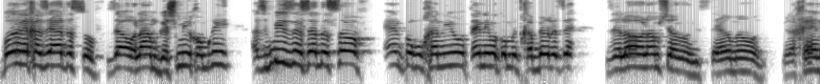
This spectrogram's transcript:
בוא נלך על זה עד הסוף. זה העולם, גשמי, חומרי, אז ביזנס עד הסוף. אין פה רוחניות, אין לי מקום להתחבר לזה. זה לא העולם שלנו, אני מצטער מאוד. ולכן,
